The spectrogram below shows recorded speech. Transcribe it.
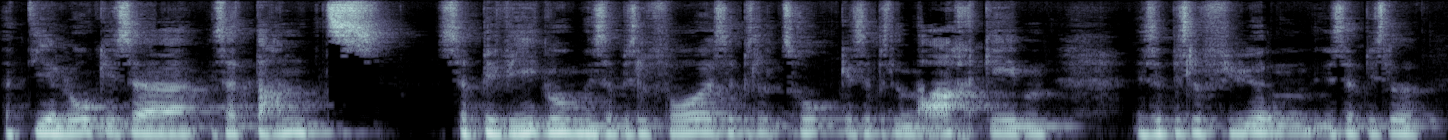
ein Dialog ist ein, ist ein Tanz, ist eine Bewegung, ist ein bisschen vor, ist ein bisschen zurück, ist ein bisschen nachgeben, ist ein bisschen führen, ist ein bisschen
